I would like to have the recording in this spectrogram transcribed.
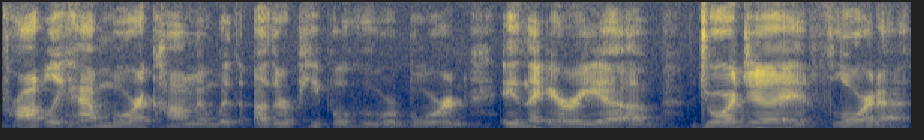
probably have more in common with other people who were born in the area of Georgia and Florida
